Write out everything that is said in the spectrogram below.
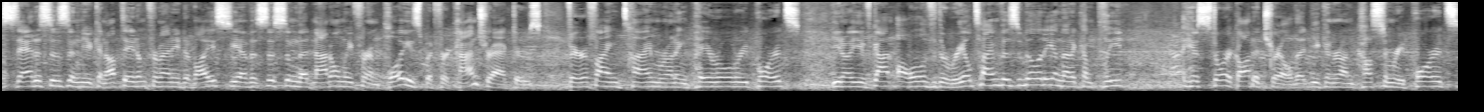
statuses and you can update them from any device. You have a system that not only for employees but for contractors, verifying time, running payroll reports. You know, you've got all of the real-time visibility and then a complete historic audit trail that you can run custom reports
